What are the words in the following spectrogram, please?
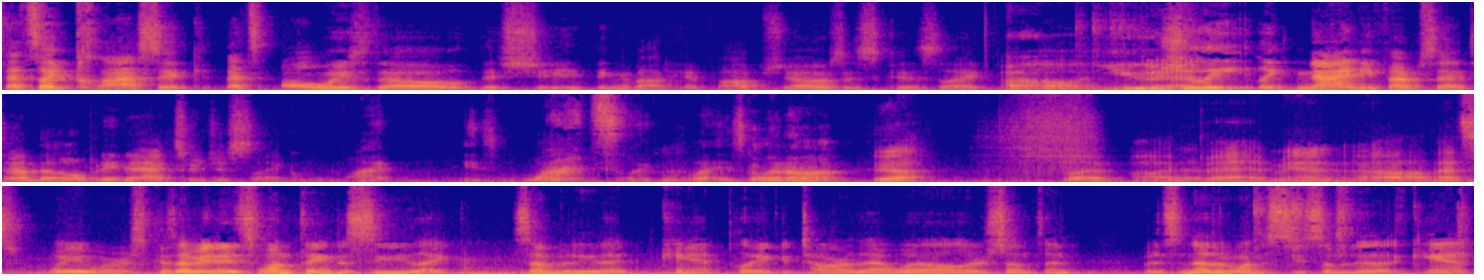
That's like classic. That's always though the shitty thing about hip hop shows is because like Oh, it's usually like ninety five percent of the time the opening acts are just like what is what like what is going on? Yeah. But Oh, I bet, man. Oh, that's way worse. Because I mean, it's one thing to see like somebody that can't play guitar that well or something, but it's another one to see somebody that can't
